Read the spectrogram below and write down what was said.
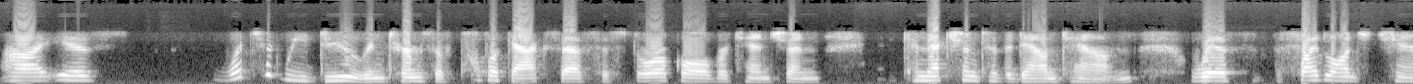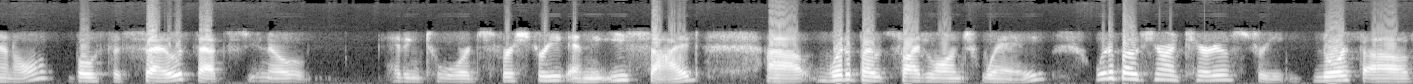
uh, is what should we do in terms of public access, historical retention, connection to the downtown with the side launch channel, both the south, that's, you know, heading towards First Street and the east side. Uh, what about Side Launch Way? What about here Ontario Street, north of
